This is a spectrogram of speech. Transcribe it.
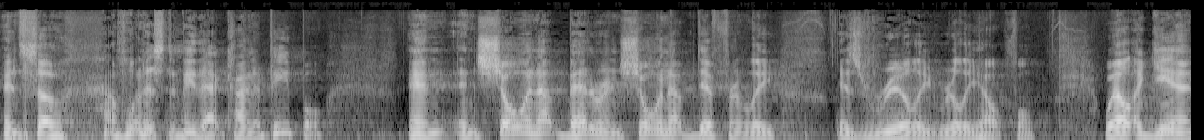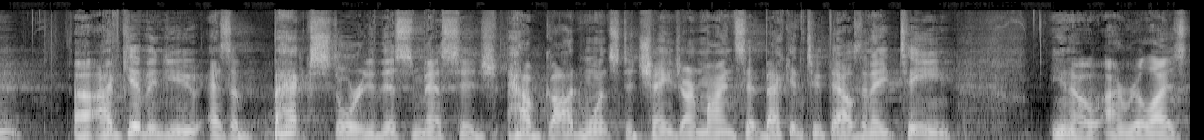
And so I want us to be that kind of people. And, and showing up better and showing up differently is really, really helpful. Well, again, uh, I've given you as a backstory to this message how God wants to change our mindset. Back in 2018, you know, I realized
